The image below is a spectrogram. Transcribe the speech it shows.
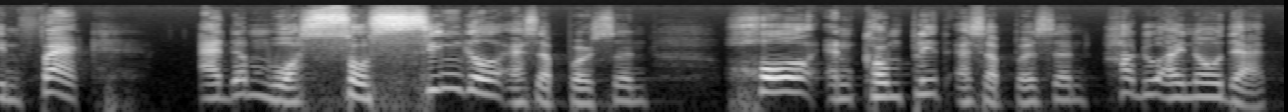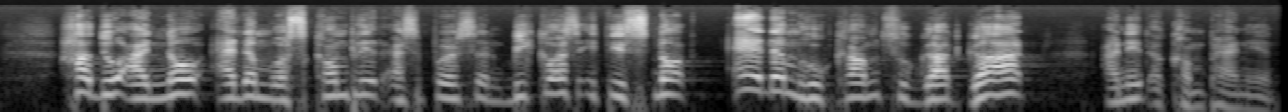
In fact, Adam was so single as a person, whole and complete as a person. How do I know that? How do I know Adam was complete as a person? Because it is not Adam who comes to God. God, I need a companion.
